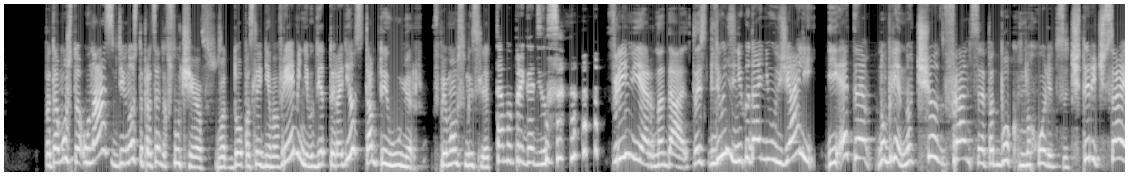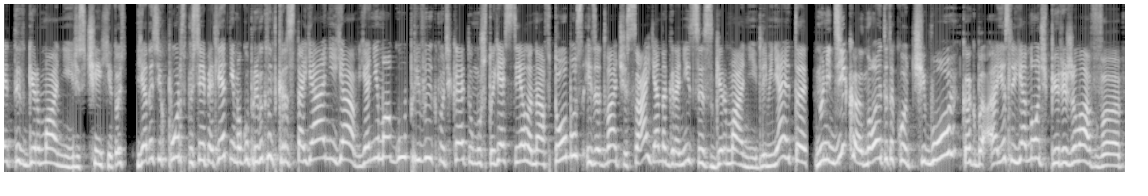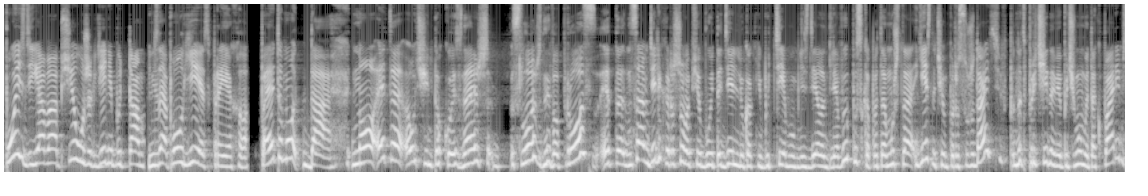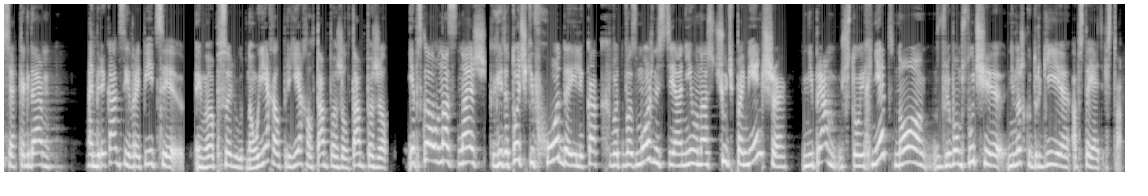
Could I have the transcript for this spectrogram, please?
Потому что у нас в 90% случаев вот до последнего времени, где ты родился, там ты умер. В прямом смысле. Там и пригодился. Примерно, да. То есть люди никуда не уезжали, и это, ну блин, ну чё, Франция под боком находится? Четыре часа, и ты в Германии из Чехии. То есть я до сих пор спустя пять лет не могу привыкнуть к расстояниям. Я не могу привыкнуть к этому, что я села на автобус, и за два часа я на границе с Германией. Для меня это, ну не дико, но это такое, чего? Как бы, а если я ночь пережила в поезде, я вообще уже где-нибудь там, не знаю, пол ЕС проехала. Поэтому да, но это очень такой, знаешь, сложный вопрос. Это на самом деле хорошо вообще будет отдельную как-нибудь тему мне сделать для выпуска, потому что есть над чем порассуждать над причинами, почему мы так паримся, когда американцы, европейцы, им абсолютно уехал, приехал, там пожил, там пожил. Я бы сказала, у нас, знаешь, какие-то точки входа или как вот возможности, они у нас чуть поменьше, не прям, что их нет, но в любом случае немножко другие обстоятельства.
